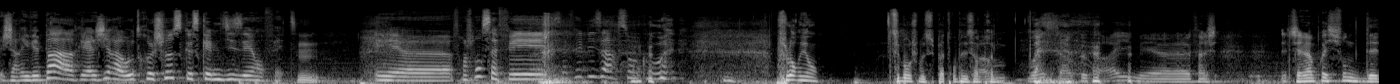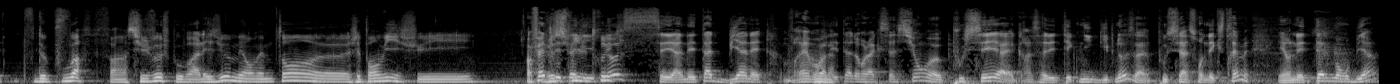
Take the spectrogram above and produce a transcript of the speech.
j'arrivais pas à réagir à autre chose que ce qu'elle me disait en fait. Hmm. Et euh, franchement, ça fait, ça fait bizarre le coup. Florian. C'est bon, je me suis pas trompé sur le prénom. Ouais, c'est un peu pareil, mais euh, j'ai- l'impression de pouvoir. Enfin, si je veux, je peux ouvrir les yeux, mais en même temps, euh, j'ai pas envie. Je suis. En fait, je l'état suis le truc. d'hypnose, c'est un état de bien-être, vraiment. Voilà. Un état de relaxation euh, poussé à- grâce à des techniques d'hypnose, à- poussé à son extrême, et on est tellement bien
